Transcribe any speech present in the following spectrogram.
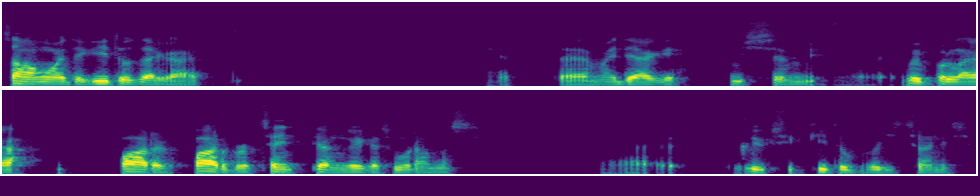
samamoodi kidudega, et, et äh, ma ei teagi, mis võib-olla jah, paar, paar protsenti on kõige suuremas äh, üksikkidu positsioonis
